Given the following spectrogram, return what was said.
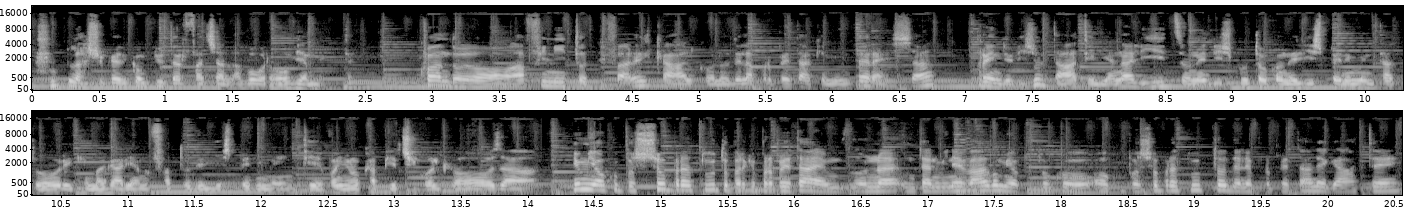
lascio che il computer faccia il lavoro, ovviamente. Quando ha finito di fare il calcolo della proprietà che mi interessa, prendo i risultati, li analizzo, ne discuto con degli sperimentatori che magari hanno fatto degli esperimenti e vogliono capirci qualcosa. Io mi occupo soprattutto, perché proprietà è un, un termine vago, mi occupo, occupo soprattutto delle proprietà legate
